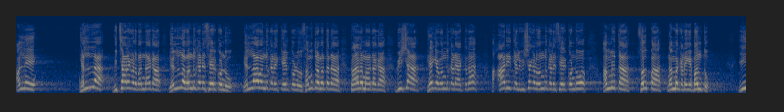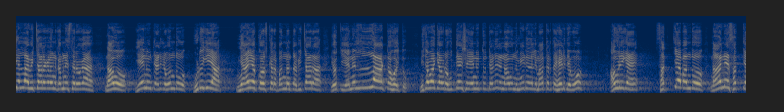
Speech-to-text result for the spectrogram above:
ಅಲ್ಲಿ ಎಲ್ಲ ವಿಚಾರಗಳು ಬಂದಾಗ ಎಲ್ಲ ಒಂದು ಕಡೆ ಸೇರಿಕೊಂಡು, ಎಲ್ಲ ಒಂದು ಕಡೆ ಕೇಳಿಕೊಂಡು ಸಮುದ್ರ ಮತನ ಪ್ರಾರಂಭ ಆದಾಗ ವಿಷ ಹೇಗೆ ಒಂದು ಕಡೆ ಆಗ್ತದ? ಆ- ರೀತಿಯಲ್ಲಿ ವಿಷಗಳು ಒಂದು ಕಡೆ ಸೇರಿಕೊಂಡು ಅಮೃತ ಸ್ವಲ್ಪ ನಮ್ಮ ಕಡೆಗೆ ಬಂತು. ಈ ಎಲ್ಲ ವಿಚಾರಗಳನ್ನು ಗಮನಿಸ್ತಿರುವಾಗ ನಾವು ಏನು ಅಂತ ಹೇಳಿದರೆ ಒಂದು ಹುಡುಗಿಯ ನ್ಯಾಯಕ್ಕೋಸ್ಕರ ಬಂದಂಥ ವಿಚಾರ ಇವತ್ತು ಏನೆಲ್ಲ ಆಗ್ತಾ ಹೋಯಿತು. ನಿಜವಾಗಿ ಅವರ ಉದ್ದೇಶ ಏನಿತ್ತು ಅಂತ ಹೇಳಿದರೆ ನಾವೊಂದು ಮೀಡಿಯಾದಲ್ಲಿ ಮಾತಾಡ್ತಾ ಹೇಳಿದೆವು. ಅವರಿಗೆ ಸತ್ಯ ಬಂದು ನಾನೇ ಸತ್ಯ,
